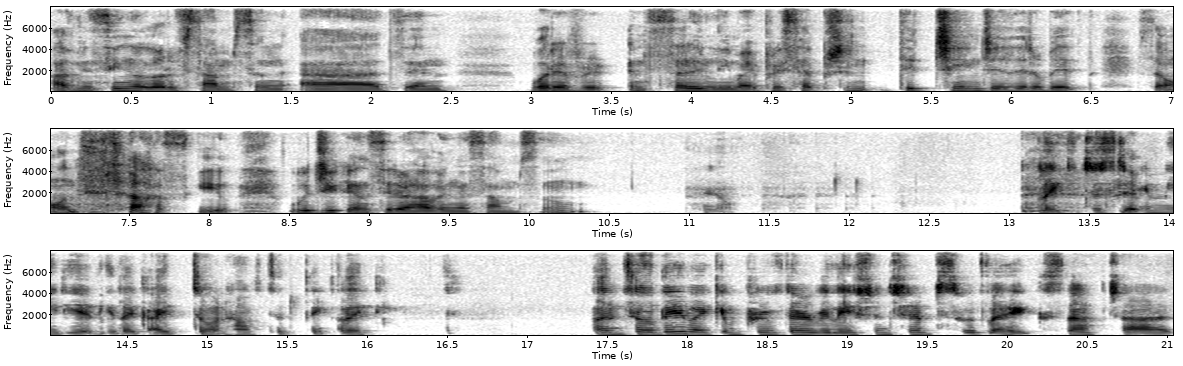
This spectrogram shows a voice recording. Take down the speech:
I've been seeing a lot of Samsung ads and whatever and suddenly my perception did change a little bit. So I wanted to ask you, would you consider having a Samsung? No. Like just Yep. immediately. Like I don't have to think like until they like improve their relationships with like Snapchat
